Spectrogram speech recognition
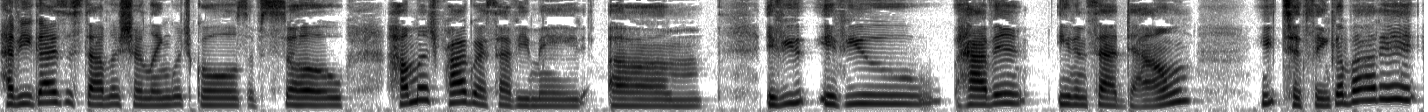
have you guys established your language goals? If so, how much progress have you made? Um, if you if you haven't even sat down to think about it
